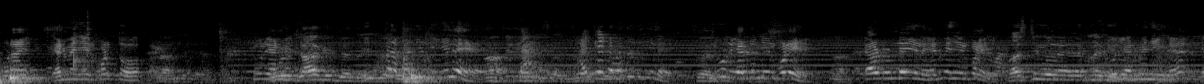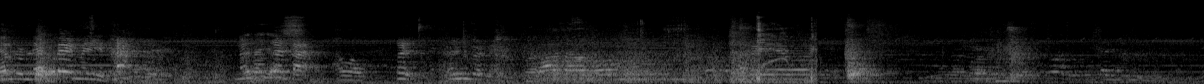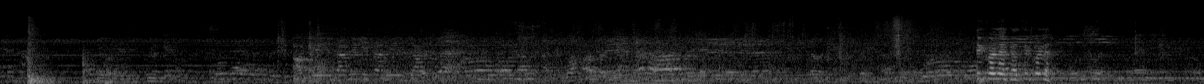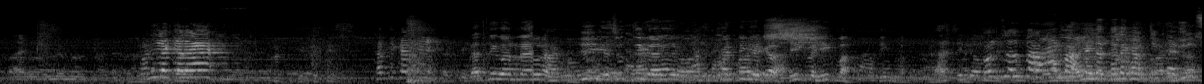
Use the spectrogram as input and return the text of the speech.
ಕೂಡ ಎಣ್ಣೆ ನೀರು ಕೊಡ್ತು ಇಂತ ಬಂದಿದ್ದೀಗಿಲೆ ಚೂರು ಎರಡು ನೀರು ಕೊಡಿ ಎರಡು ಉಂಡೆ ಇಲ್ಲ ಎಣ್ಣೆ ನೀರು ಕೊಡಿ ಚೂರು ಎಣ್ಣೆ ನೀರು ಎರಡು ಉಂಡೆ ಎಣ್ಣೆ ನೀರು ಹಾ. ನಂದು ಉಂಡೆ ಅಂತ. ಅವು ಅವು. ಸರಿ ಎಣ್ಣೆ ಬೇಡ. ಮನೆಯಕ್ಕರೆ ಕತ್ತಿ ಕತ್ತಿ ಹೀಗೆ ಸುತ್ತಿಗೆ ಕಟ್ಟಿಗೆ ಒಂದ್ ಸ್ವಲ್ಪ ಬಾ.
